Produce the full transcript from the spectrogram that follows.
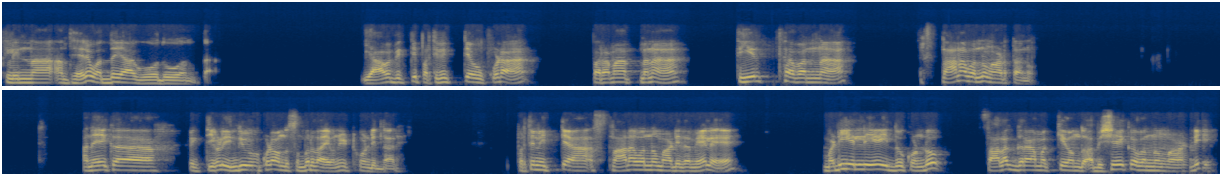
ಕ್ಲಿನ್ನ ಅಂತ ಹೇಳಿದ್ರೆ ಒದ್ದೆಯಾಗುವುದು ಅಂತ. ಯಾವ ವ್ಯಕ್ತಿ ಪ್ರತಿನಿತ್ಯವೂ ಕೂಡ ಪರಮಾತ್ಮನ ತೀರ್ಥವನ್ನ, ಸ್ನಾನವನ್ನು ಮಾಡ್ತಾನೋ. ಅನೇಕ ವ್ಯಕ್ತಿಗಳು ಇಂದಿಗೂ ಕೂಡ ಒಂದು ಸಂಪ್ರದಾಯವನ್ನು ಇಟ್ಕೊಂಡಿದ್ದಾರೆ ಪ್ರತಿನಿತ್ಯ ಸ್ನಾನವನ್ನು ಮಾಡಿದ ಮೇಲೆ ಮಡಿಯಲ್ಲಿಯೇ ಇದ್ದುಕೊಂಡು ಸಾಲಗ್ರಾಮಕ್ಕೆ ಒಂದು ಅಭಿಷೇಕವನ್ನು ಮಾಡಿ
